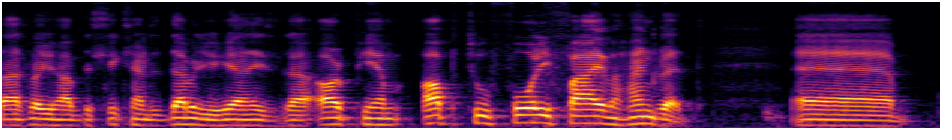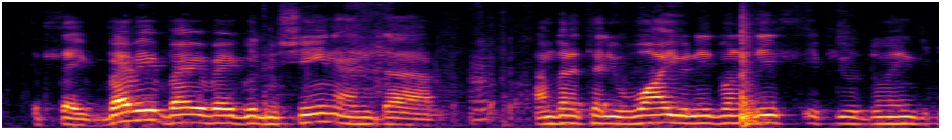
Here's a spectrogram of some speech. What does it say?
that's why you have the 600W here, and it's the RPM up to 4500. Uh, it's a very, very, very good machine, and uh, I'm going to tell you why you need one of these if you're doing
